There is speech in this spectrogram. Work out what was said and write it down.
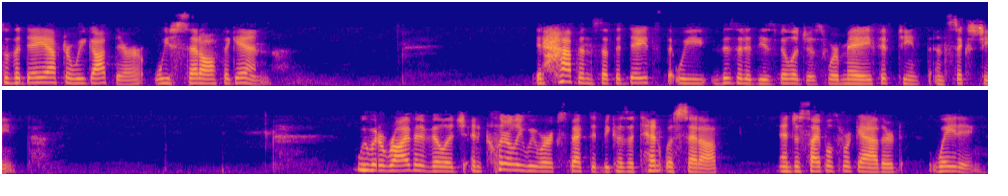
So the day after we got there, we set off again. It happens that the dates that we visited these villages were May 15th and 16th. We would arrive at a village, and clearly we were expected because a tent was set up and disciples were gathered, waiting.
